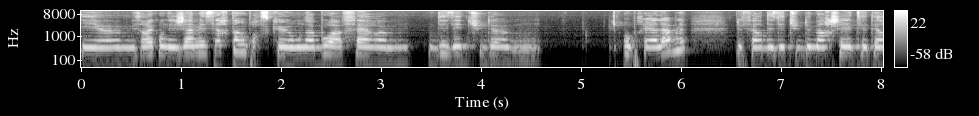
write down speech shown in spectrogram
Et, euh, mais c'est vrai qu'on n'est jamais certain parce qu'on a beau faire des études au préalable, de faire des études de marché, etc.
